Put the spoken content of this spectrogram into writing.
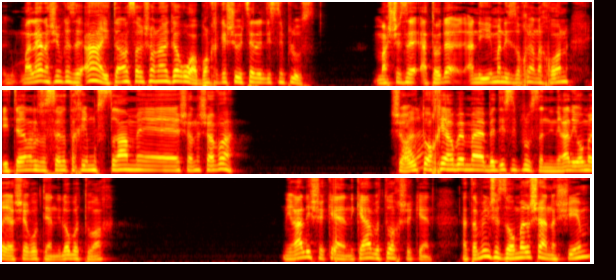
מלא אנשים כזה אה איטרנס הראשון היה גרוע בוא נחכה שהוא יצא לדיסני פלוס. מה שזה אתה יודע אני אם אני זוכר נכון איטרנל זה הסרט הכי מוסטרם אה, שנה שעברה. שראו? אותו הכי הרבה בדיסני פלוס אני נראה לי עומר יאשר אותי אני לא בטוח. נראה לי שכן אני כן בטוח שכן. אתה מבין שזה אומר שאנשים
